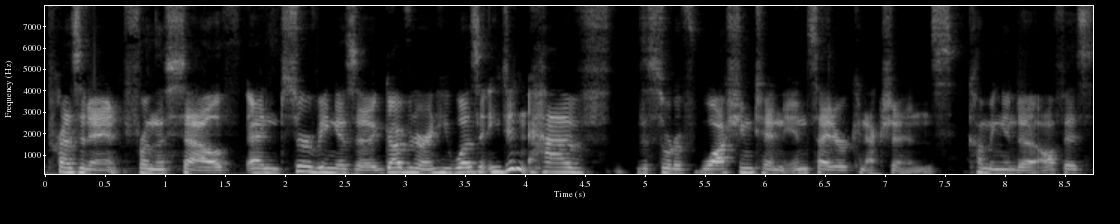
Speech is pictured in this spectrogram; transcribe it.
president from the South and serving as a governor, and he wasn't, he didn't have the sort of Washington insider connections coming into office.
